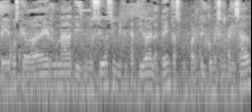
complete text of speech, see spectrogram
Creemos que va a haber una disminución significativa de las ventas por parte del comercio organizado.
